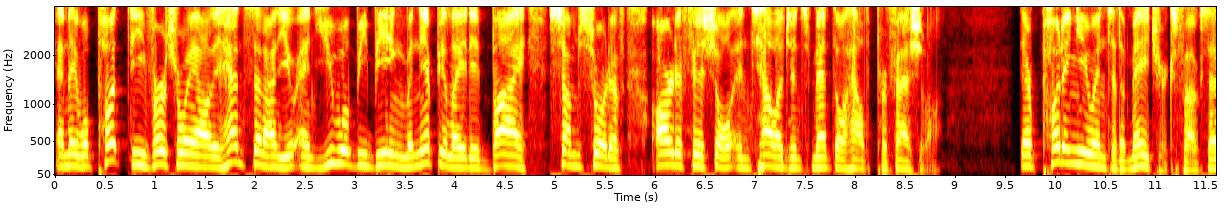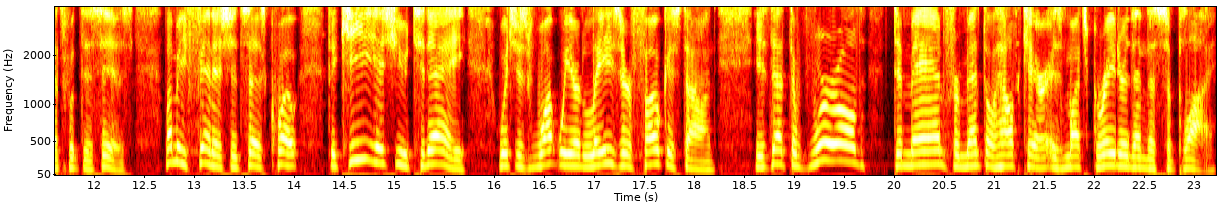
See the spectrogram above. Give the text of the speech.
and they will put the virtual reality headset on you, and you will be being manipulated by some sort of artificial intelligence mental health professional. They're putting you into the matrix, folks. That's what this is. Let me finish. It says, quote, the key issue today, which is what we are laser focused on, is that the world demand for mental health care is much greater than the supply.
